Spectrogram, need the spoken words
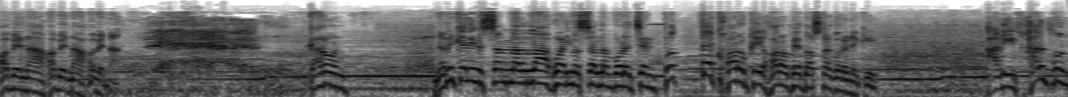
হবে না হবে না হবে না। কারণ নবী করিম ওয়াসাল্লাম বলেছেন, প্রত্যেক হরফে হরফে দশটা করে নাকি আলিফ হারফুন।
